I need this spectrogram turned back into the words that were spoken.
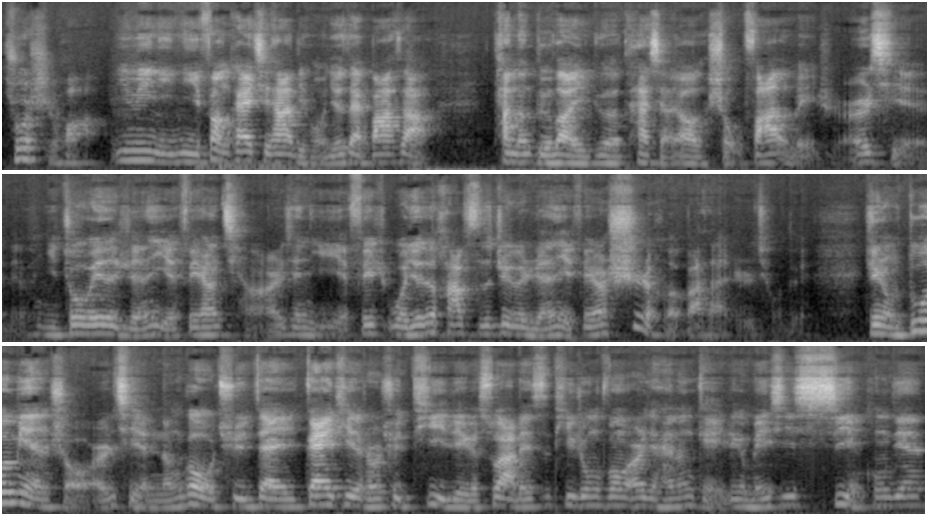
说实话，因为你你放开其他地方，我觉得在巴萨，他能得到一个他想要的首发的位置，而且你周围的人也非常强，而且你也非，我觉得哈弗茨这个人也非常适合巴萨这支球队，这种多面手，而且能够去在该踢的时候去替这个苏亚雷斯踢中锋，而且还能给这个梅西吸引空间，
